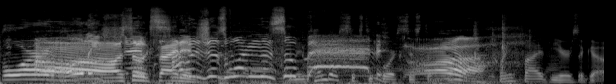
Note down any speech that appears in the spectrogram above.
64. Oh, Holy I'm so I excited. was just wanting this so Nintendo bad. 64 system launched 25 years ago.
